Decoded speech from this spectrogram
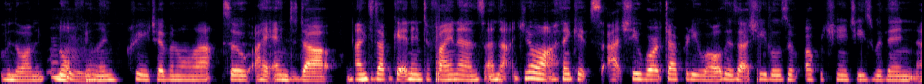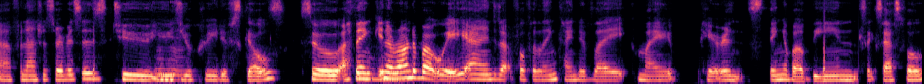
even though i'm not Mhm. feeling creative and all that so i ended up i ended up getting into finance and uh, you know what i think it's actually worked out pretty well there's actually loads of opportunities within uh, financial services to use Mhm. your creative skills so i think in a Mhm. roundabout way i ended up fulfilling kind of like my parents' thing about being successful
